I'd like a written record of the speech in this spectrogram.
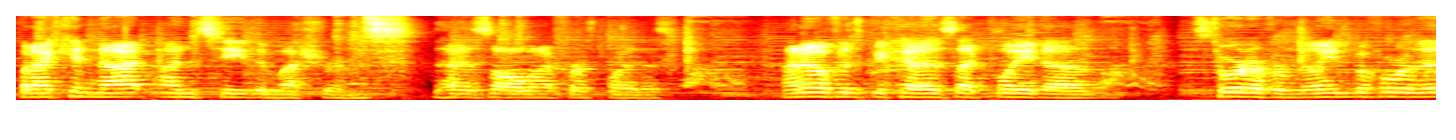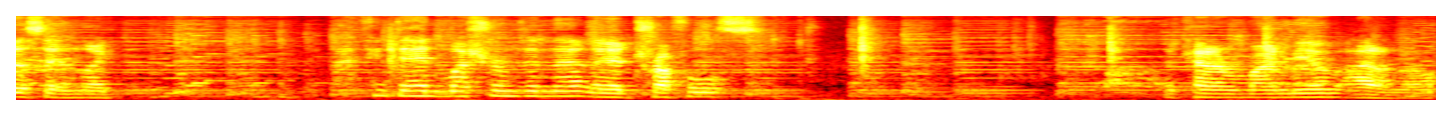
But I cannot unsee the mushrooms. That is all when I first played this. I know if it's because I played uh, Sword of Vermilion before this, and like I think they had mushrooms in that. They had truffles. That kind of reminded me of. I don't know.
